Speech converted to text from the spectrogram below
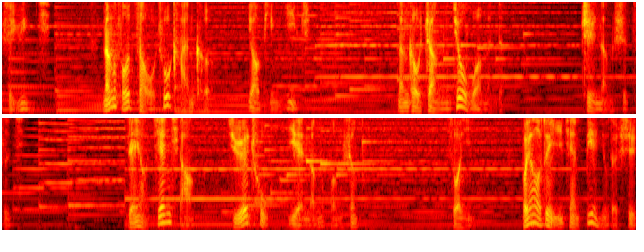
是运气，能否走出坎坷，要凭意志。能够拯救我们的，只能是自己。人要坚强，绝处也能逢生。所以，不要对一件别扭的事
